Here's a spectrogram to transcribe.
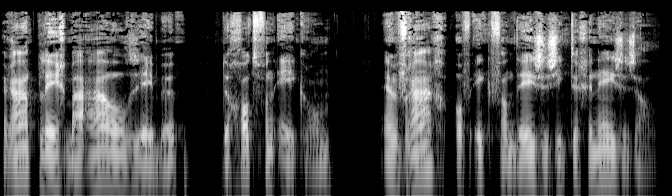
raadpleeg Baal Zebub, de god van Ekron, en vraag of ik van deze ziekte genezen zal.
